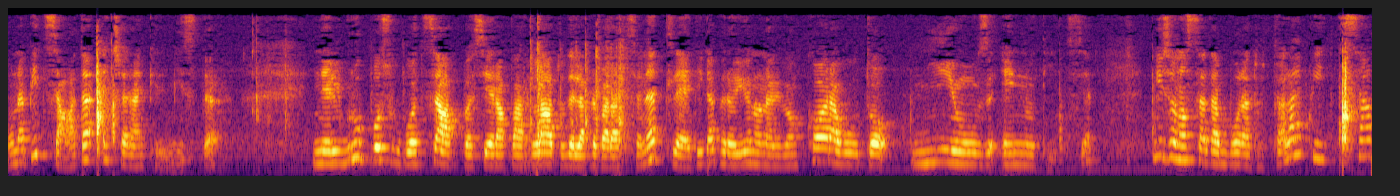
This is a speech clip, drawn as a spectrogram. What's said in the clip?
una pizzata e c'era anche il mister nel gruppo su Whatsapp si era parlato della preparazione atletica, però io non avevo ancora avuto news e notizie. Mi sono stata buona tutta la pizza.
